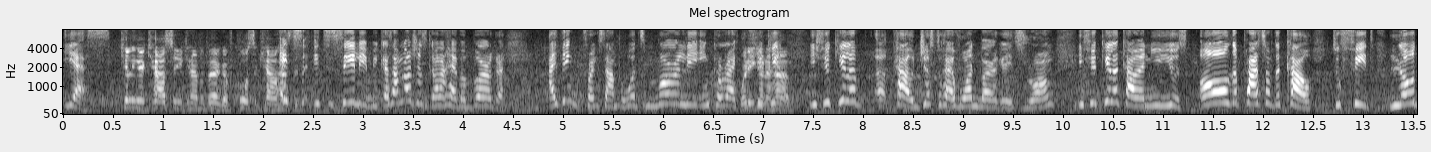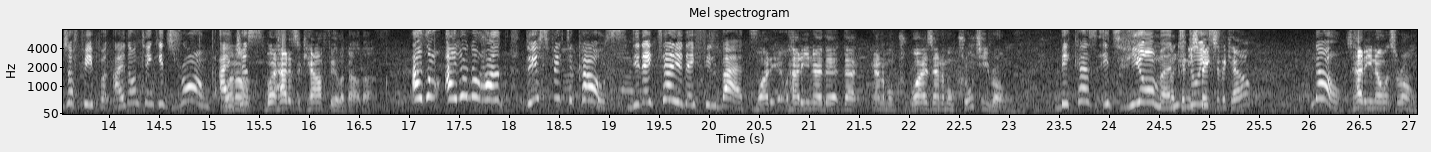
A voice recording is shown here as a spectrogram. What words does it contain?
Yes. Killing a cow so you can have a burger. Of course, a cow has It's, to. it's silly because I'm not just gonna have a burger. I think, for example, what's morally incorrect. What are if you gonna kill, have? If you kill a, a cow just to have one burger, it's wrong. If you kill a cow and you use all the parts of the cow to feed loads of people, I don't think it's wrong. Why I not? just, Well, how does a cow feel about that? I don't, I don't know how. Do you speak to cows? Did they tell you they feel bad? Why do you, how do you know that, that animal? Why is animal cruelty wrong? Because it's human. Can you speak to the cow? No. So how do you know what's wrong?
